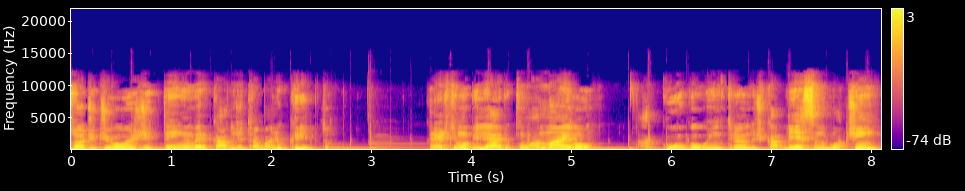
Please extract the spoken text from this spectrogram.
episódio de hoje tem o mercado de trabalho cripto, crédito imobiliário com a Milo, a Google entrando de cabeça no blockchain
